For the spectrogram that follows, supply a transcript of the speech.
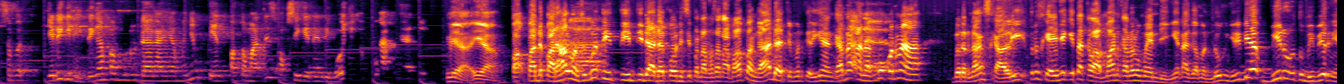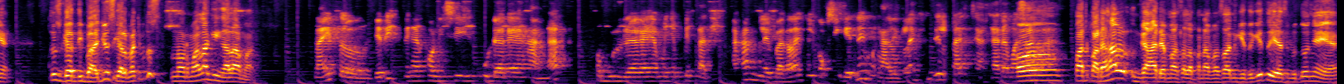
sebe- jadi gini, dengan pembuluh darah yang menyempit, otomatis oksigen yang dibawa juga kurang kan? Iya, iya. Pa- Pada padahal maksud gue Ah. ti- ti- tidak ada kondisi pernafasan apa-apa, nggak ada, cuman kedinginan. Karena Nggak anak gue ada. pernah berenang sekali, terus kayaknya kita kelamaan karena lumayan dingin, agak mendung, jadi dia biru tuh bibirnya. Terus ganti baju segala macam, terus normal lagi nggak lama. Nah itu, jadi dengan kondisi udara yang hangat, pembuluh darah yang menyempit tadi akan melebar lagi, oksigennya mengalir lagi, jadi lancar, nggak ada masalah. Oh, pad- padahal nggak ada masalah pernafasan gitu-gitu ya sebetulnya ya.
